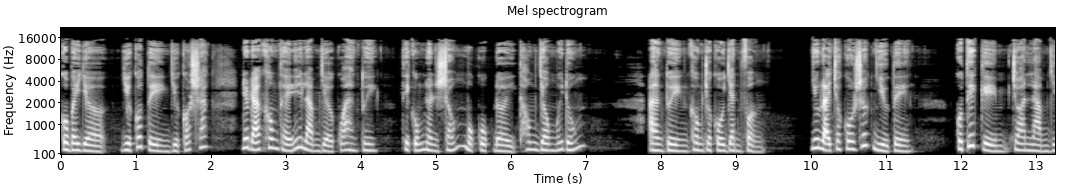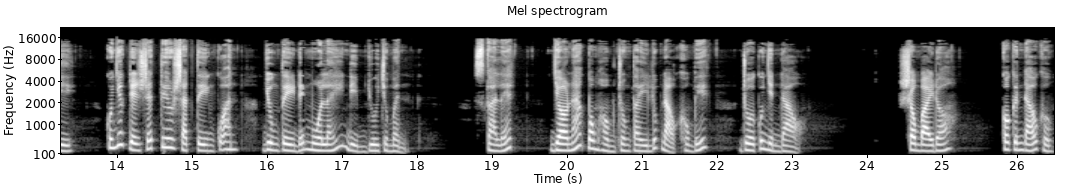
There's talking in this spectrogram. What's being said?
Cô bây giờ vừa có tiền vừa có sắc, nếu đã không thể làm vợ của An Tuyên thì cũng nên sống một cuộc đời thông dong mới đúng. An Tuyền không cho cô danh phận, nhưng lại cho cô rất nhiều tiền. Cô tiết kiệm cho anh làm gì? Cô nhất định sẽ tiêu sạch tiền của anh, dùng tiền để mua lấy niềm vui cho mình. Scarlett dò nát bông hồng trong tay lúc nào không biết, rồi cô nhìn đào. Xong bài đó, có kính đáo không?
